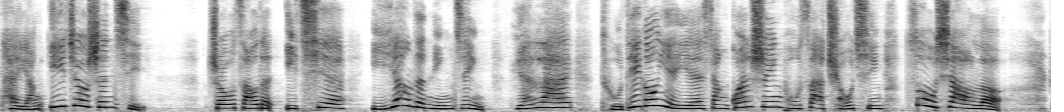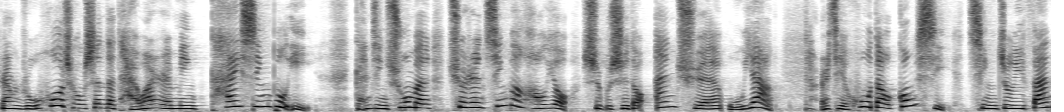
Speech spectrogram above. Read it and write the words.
太阳依旧升起，周遭的一切一样的宁静。原来土地公爷爷向观世音菩萨求情奏效了，让如获重生的台湾人民开心不已，赶紧出门确认亲朋好友是不是都安全无恙，而且互道恭喜庆祝一番，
